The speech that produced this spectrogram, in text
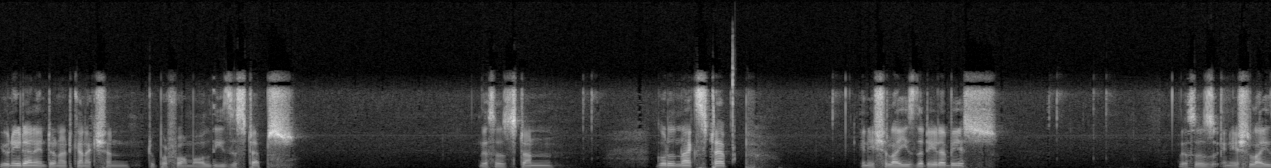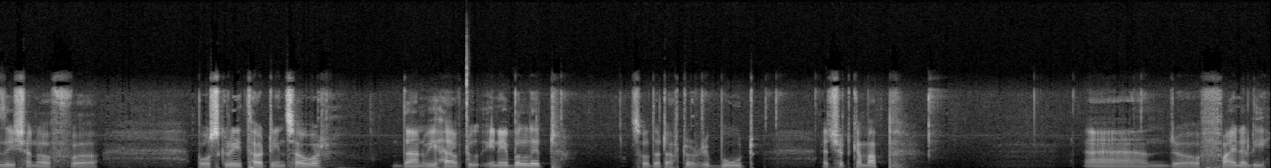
You need an internet connection to perform all these steps. This is done. Go to the next step, initialize the database. This is initialization of uh, Postgre 13 server. Then we have to enable it so that after reboot, it should come up. And uh, finally,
